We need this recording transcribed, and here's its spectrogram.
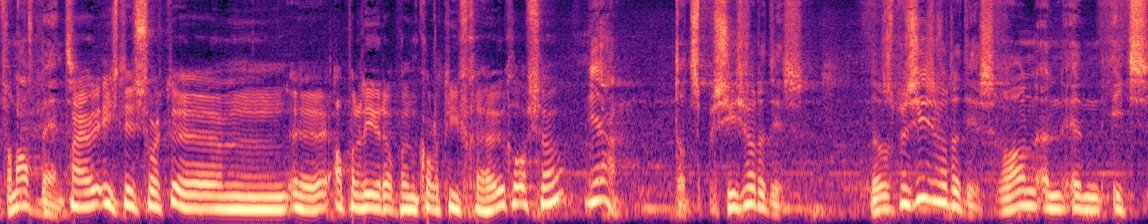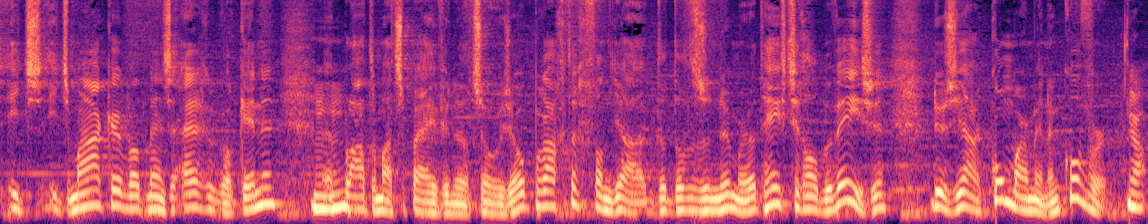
vanaf bent. Maar is dit een soort ehm, eh, appelleren op een collectief geheugen of zo? Ja, dat is precies wat het is. Dat is precies wat het is. Gewoon een, een, iets, iets, iets maken wat mensen eigenlijk wel kennen. Mm platenmaatschappijen vinden dat sowieso prachtig. Van ja, dat, dat is een nummer, dat heeft zich al bewezen. Dus ja, kom maar met een cover. Ja.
